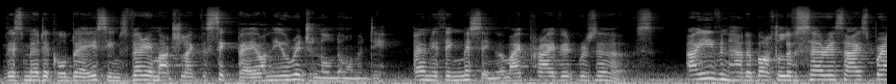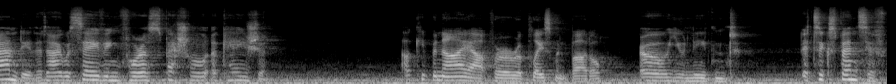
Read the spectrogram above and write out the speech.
This medical bay seems very much like the sick bay on the original Normandy. Only thing missing are my private reserves. I even had a bottle of Serrice Ice Brandy that I was saving for a special occasion. I'll keep an eye out for a replacement bottle. Oh, you needn't. It's expensive,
